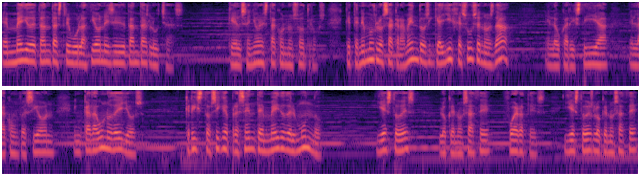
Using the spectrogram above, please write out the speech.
en medio de tantas tribulaciones y de tantas luchas que el Señor está con nosotros, que tenemos los sacramentos y que allí Jesús se nos da, en la Eucaristía, en la confesión, en cada uno de ellos. Cristo sigue presente en medio del mundo y esto es lo que nos hace fuertes y esto es lo que nos hace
